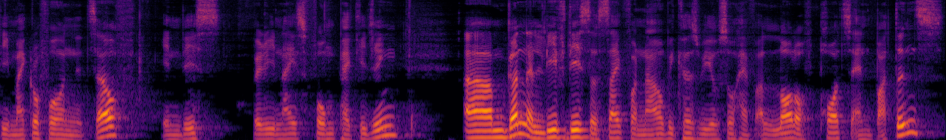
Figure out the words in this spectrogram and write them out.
the microphone itself in this very nice foam packaging. I'm gonna leave this aside for now because we also have a lot of ports and buttons.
